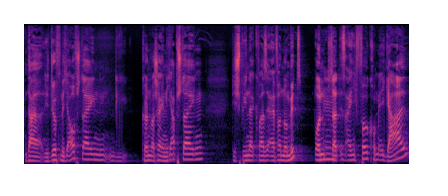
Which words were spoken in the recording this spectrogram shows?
Da, die dürfen nicht aufsteigen, die können wahrscheinlich nicht absteigen. Die spielen da quasi einfach nur mit. Und Mhm. das ist eigentlich vollkommen egal.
